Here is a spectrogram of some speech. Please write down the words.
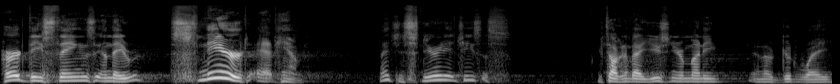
heard these things and they sneered at him. Imagine sneering at Jesus. You're talking about using your money in a good way.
